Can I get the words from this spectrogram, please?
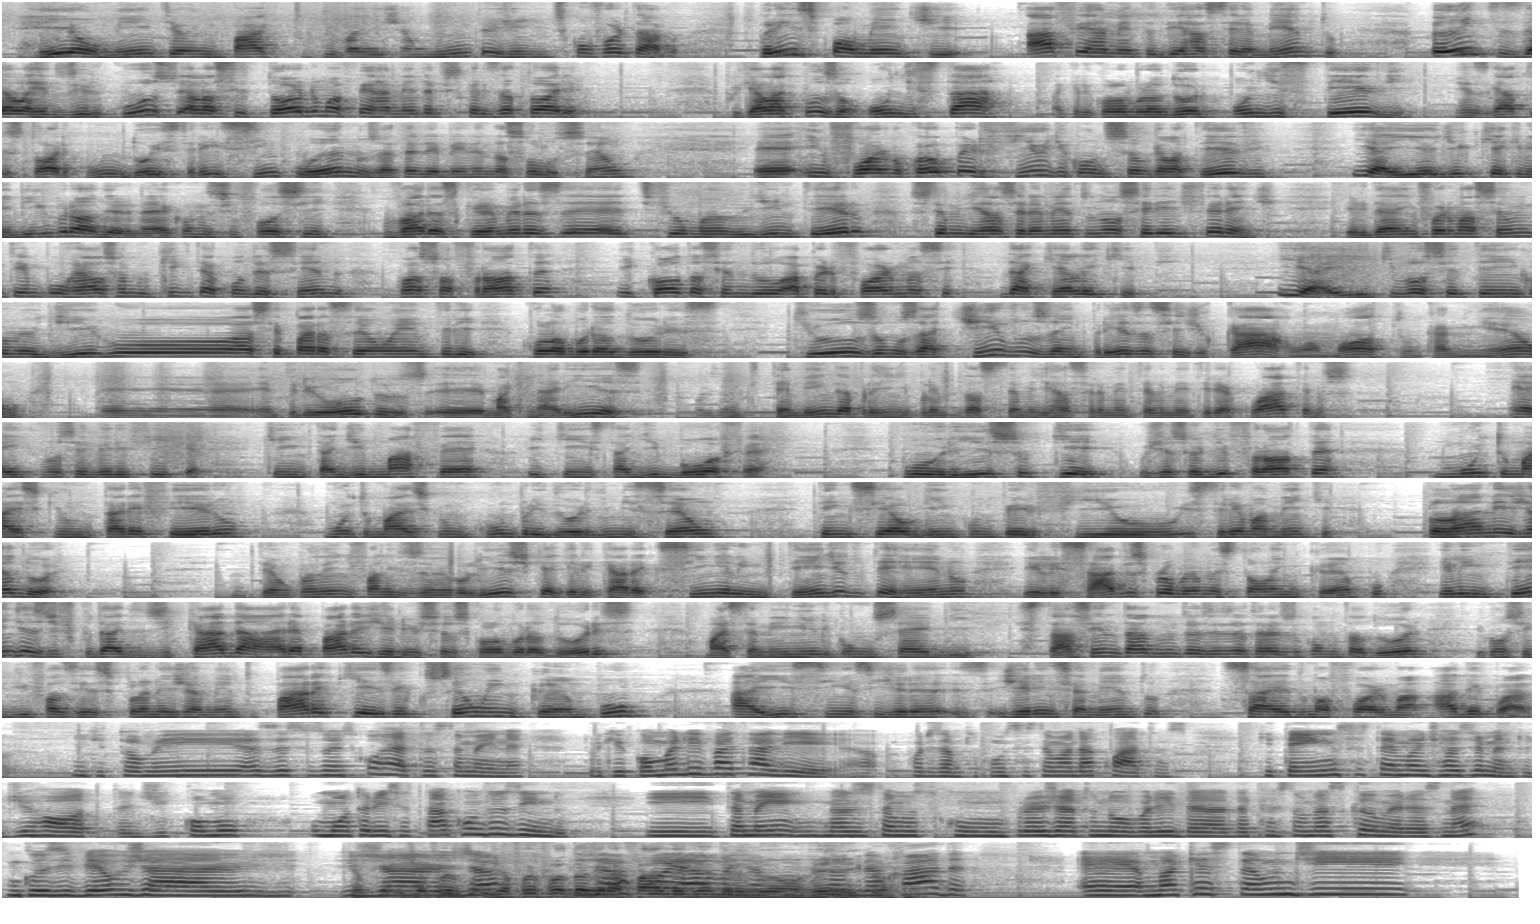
Realmente é um impacto que vai deixar muita gente desconfortável, principalmente a ferramenta de rastreamento, antes dela reduzir custo, ela se torna uma ferramenta fiscalizatória. Porque ela acusa onde está aquele colaborador, onde esteve, resgate histórico, um, dois, três, cinco anos, até dependendo da solução, é, informa qual é o perfil de condução que ela teve, e aí eu digo que é que nem Big Brother, né? Como se fosse várias câmeras é, filmando o dia inteiro. O sistema de rastreamento não seria diferente. Ele dá informação em tempo real sobre o que está acontecendo com a sua frota e qual está sendo a performance daquela equipe. E aí que você tem, como eu digo, a separação entre colaboradores que usam os ativos da empresa, seja o carro, uma moto, um caminhão, é, entre outros é, maquinarias, por exemplo, que também dá para a gente implementar sistema de rastreamento de telemetria Quaternos, é aí que você verifica quem está de má fé e quem está de boa fé. Por isso que o gestor de frota, muito mais que um tarefeiro, muito mais que um cumpridor de missão, tem que ser alguém com um perfil extremamente planejador. Então, quando a gente fala em visão holística, é aquele cara que sim, ele entende do terreno, ele sabe os problemas que estão lá em campo, ele entende as dificuldades de cada área para gerir seus colaboradores, mas também ele consegue estar sentado muitas vezes atrás do computador e conseguir fazer esse planejamento para que a execução em campo, aí sim esse gerenciamento saia de uma forma adequada. E que tome as decisões corretas também, né? Porque como ele vai estar ali, por exemplo, com o sistema da Quaternos, que tem um sistema de rastreamento de rota, de como o motorista está conduzindo. E também nós estamos com um projeto novo ali da, da questão das câmeras, né? Inclusive eu já já, já, já, foi, já, já foi fotografada já foi, dentro já foi fotografada. É uma questão de,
